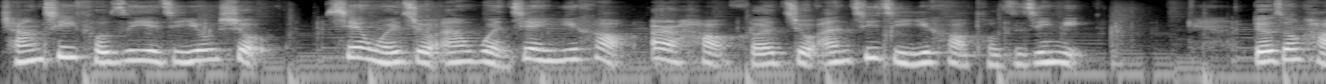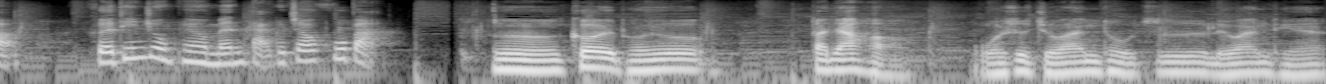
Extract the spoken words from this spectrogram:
长期投资业绩优秀，现为久安稳健一号、二号和久安积极一号投资经理。刘总好，和听众朋友们打个招呼吧。嗯，各位朋友，大家好，我是久安投资刘安田，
